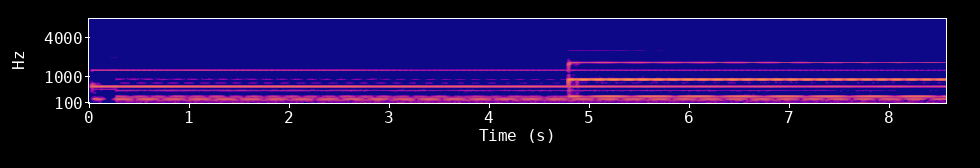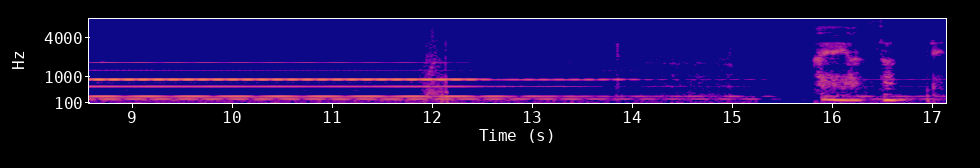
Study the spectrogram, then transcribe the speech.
かややんさん、ネ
